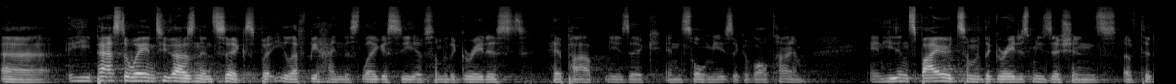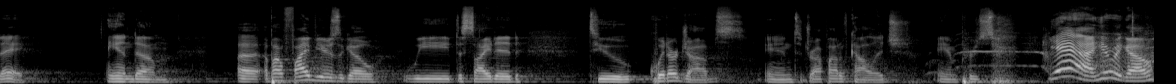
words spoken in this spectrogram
Uh, he passed away in 2006, but he left behind this legacy of some of the greatest hip hop music and soul music of all time. And he inspired some of the greatest musicians of today. And um, uh, about five years ago, we decided to quit our jobs and to drop out of college and pursue. yeah, here we go.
